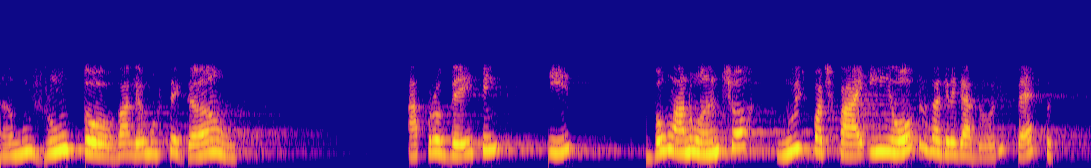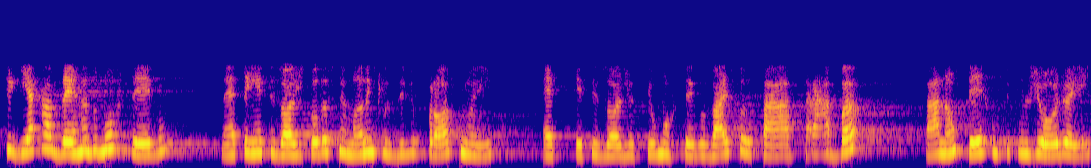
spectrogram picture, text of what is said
Tamo junto. Valeu, morcegão. Aproveitem e vão lá no Anchor, no Spotify e em outros agregadores, certo? Seguir a Caverna do Morcego. Né? Tem episódio toda semana, inclusive o próximo aí é episódio que o morcego vai soltar braba, tá? Não percam, fiquem de olho aí.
